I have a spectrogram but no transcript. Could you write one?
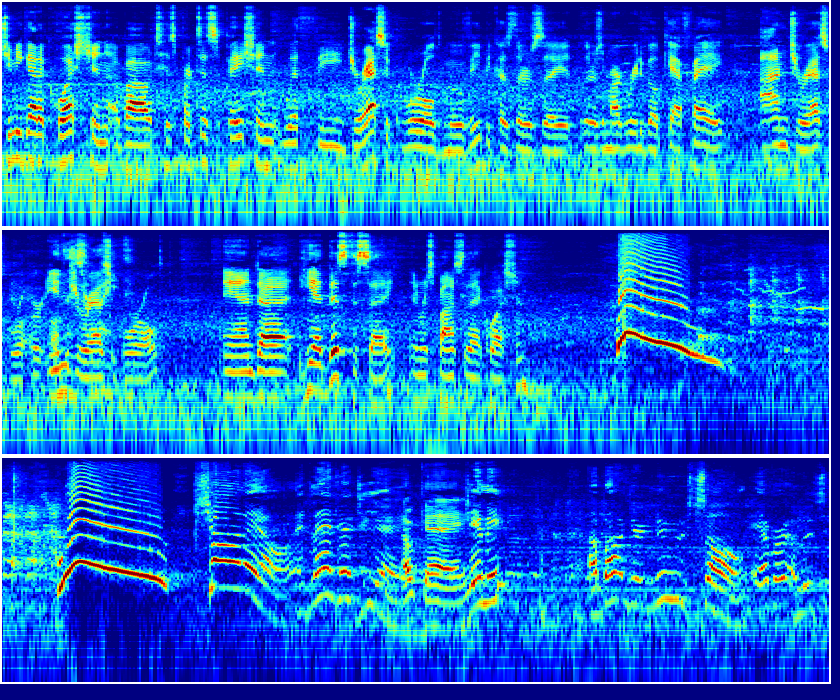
Jimmy got a question about his participation with the Jurassic World movie because there's a there's a Margaritaville cafe on Jurassic World or in that's Jurassic right. World, and uh, he had this to say in response to that question. Woo! Woo! Sean L., Atlanta, GA. Okay. Jimmy, about your new song, Ever Elusive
